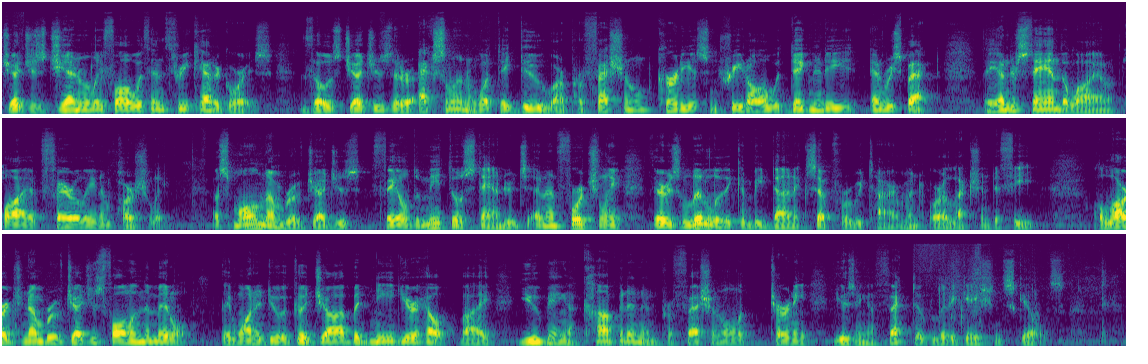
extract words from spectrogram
Judges generally fall within three categories. Those judges that are excellent in what they do, are professional, courteous, and treat all with dignity and respect. They understand the law and apply it fairly and impartially. A small number of judges fail to meet those standards, and unfortunately, there is little that can be done except for retirement or election defeat. A large number of judges fall in the middle. They want to do a good job but need your help by you being a competent and professional attorney using effective litigation skills.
